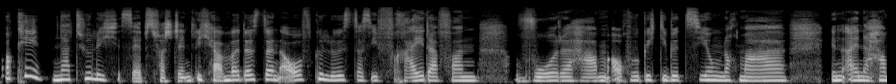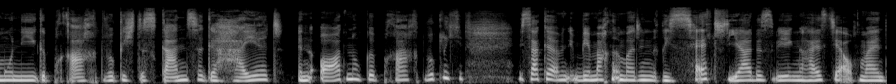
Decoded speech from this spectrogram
Okay, natürlich, selbstverständlich haben wir das dann aufgelöst, dass sie frei davon wurde, haben auch wirklich die Beziehung nochmal in eine Harmonie gebracht, wirklich das Ganze geheilt, in Ordnung gebracht, wirklich, ich sage ja, wir machen immer den Reset, ja, deswegen heißt ja auch mein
